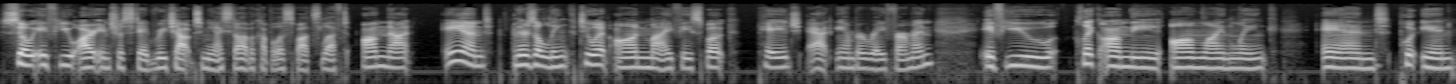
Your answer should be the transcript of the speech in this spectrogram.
So if you are interested, reach out to me. I still have a couple of spots left on that. And there's a link to it on my Facebook page at Amber Ray Furman. If you click on the online link and put in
